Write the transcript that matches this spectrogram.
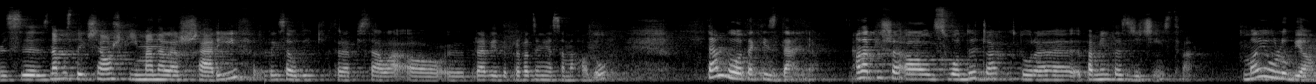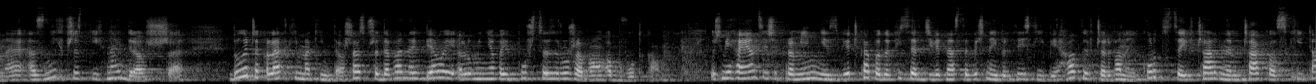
z, znowu z tej książki Manal Sharif, tej Saudyjki, która pisała o y, prawie do prowadzenia samochodów. Tam było takie zdanie. Ona pisze o słodyczach, które pamięta z dzieciństwa. Moje ulubione, a z nich wszystkich najdroższe, były czekoladki Macintosha sprzedawane w białej aluminiowej puszce z różową obwódką. Uśmiechający się promiennie z wieczka podoficer XIX-wiecznej brytyjskiej piechoty w czerwonej kurtce i w czarnym czako z kitą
